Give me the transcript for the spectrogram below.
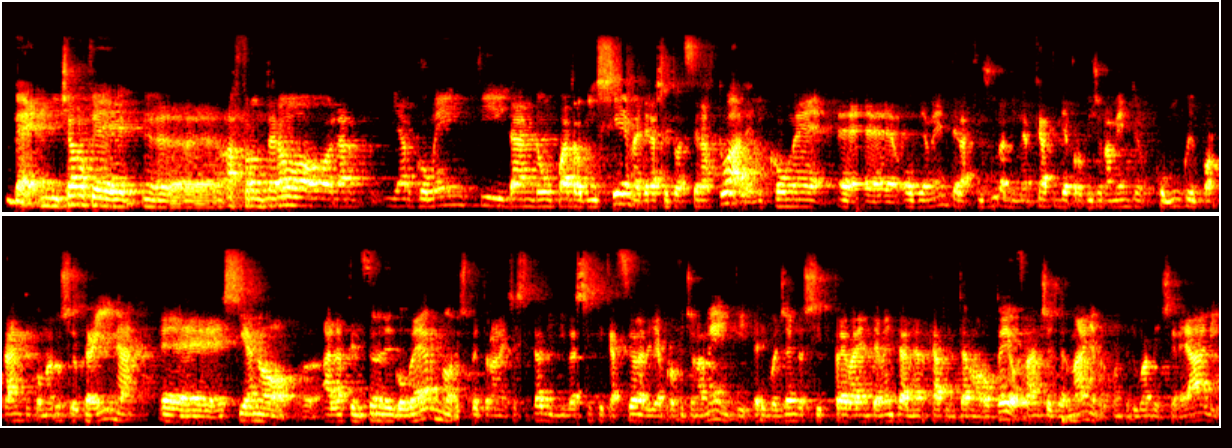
Beh, diciamo che eh, affronterò la, gli argomenti dando un quadro d'insieme della situazione attuale, di come eh, ovviamente la chiusura di mercati di approvvigionamento comunque importanti come Russia e Ucraina eh, siano eh, all'attenzione del governo rispetto alla necessità di diversificazione degli approvvigionamenti, rivolgendosi prevalentemente al mercato interno europeo, Francia e Germania per quanto riguarda i cereali,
